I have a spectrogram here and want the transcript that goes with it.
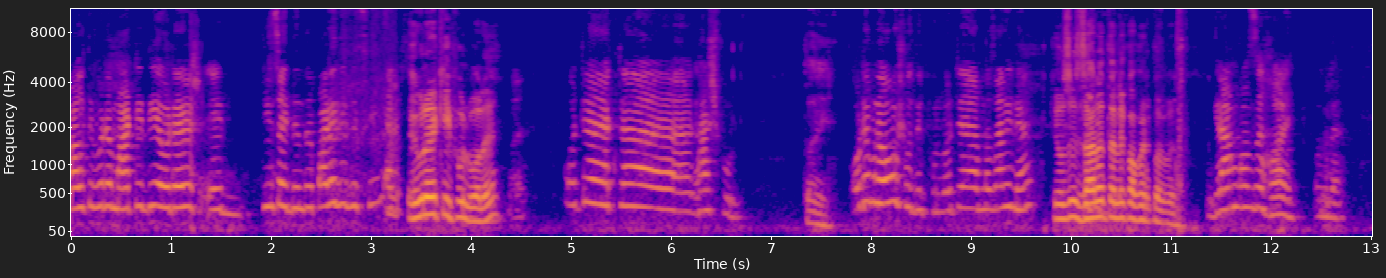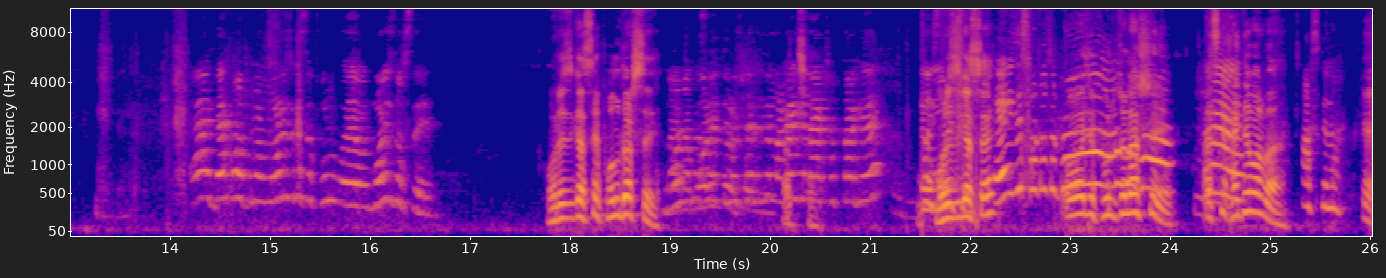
বালতি ভরে মাটি দিয়ে ওটা এই তিন চার দিন ধরে পাড়ি দিয়ে দিচ্ছি এগুলো কি ফুল বলে? ওটা একটা ঘাস ফুল। তাই? ওটা মানে ঔষধি ফুল ওটা আমরা জানি না। কেউ যদি জানে তাহলে কমেন্ট করবেন। গ্রামগঞ্জে হয় ওগুলা। মরিচ গাছে ফুল ধরছে। গাছে মরিচ গাছে সেদিন লাগাইছে না এক সপ্তাহ আগে। মরিচ গাছে? এই যে ছোট ছোট। ওই যে ফুল চলে আসছে। আজকে খাইতে পারবা? আজকে না। কে?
